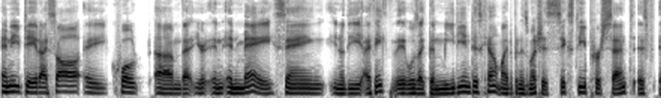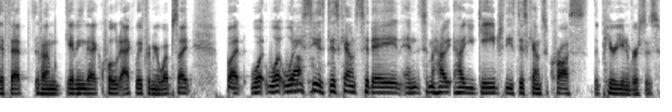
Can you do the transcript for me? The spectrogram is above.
Any date? I saw a quote um, that you're in, in May saying, you know, the I think it was like the median discount might have been as much as sixty percent, if if that if I'm getting that quote accurately from your website. But what what what yeah. do you see as discounts today, and, and somehow how you gauge these discounts across the peer universes?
